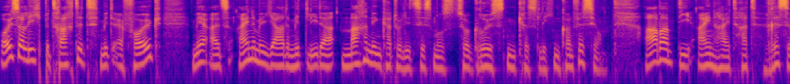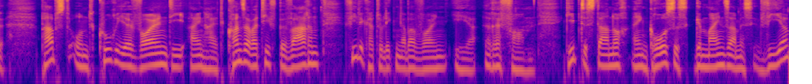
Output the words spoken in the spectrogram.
Äußerlich betrachtet mit Erfolg. Mehr als eine Milliarde Mitglieder machen den Katholizismus zur größten christlichen Konfession. Aber die Einheit hat Risse. Papst und Kurie wollen die Einheit konservativ bewahren. Viele Katholiken aber wollen eher Reformen. Gibt es da noch ein großes gemeinsames Wir.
